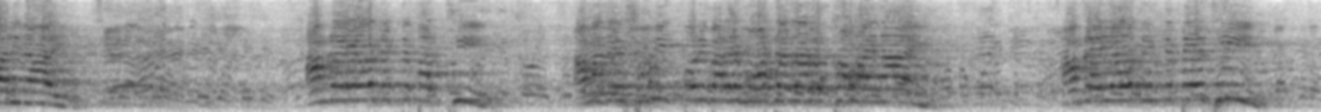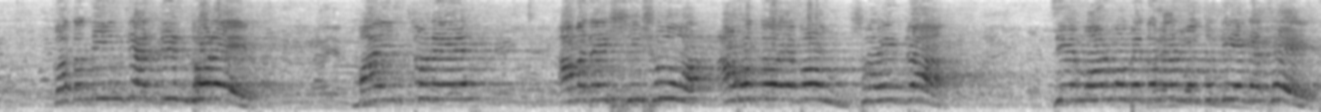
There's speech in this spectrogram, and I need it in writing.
পারি নাই। আমরা দেখতে পাচ্ছি, আমাদের পরিবারের মর্যাদা রক্ষা হয় নাই। আমরা দেখতে পেয়েছি, গত তিন চার দিন ধরে মাইলস্টোনে আমাদের শিশু, আহত এবং শহীদরা যে মর্মবেদনার মধ্য দিয়ে গেছে,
